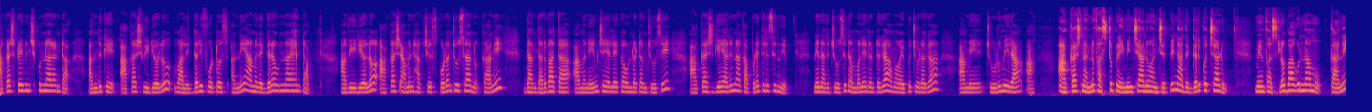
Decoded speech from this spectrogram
ఆకాష్ ప్రేమించుకున్నారంట. అందుకే ఆకాష్ వీడియోలు వాళ్ళిద్దరి ఫొటోస్ అన్నీ ఆమె దగ్గర ఉన్నాయంట. ఆ వీడియోలో ఆకాష్ ఆమెను హక్ చేసుకోవడం చూశాను. కానీ దాని తర్వాత ఆమెను ఏం చేయలేక ఉండటం చూసి ఆకాష్ గే అని నాకు అప్పుడే తెలిసింది. నేను అది చూసి నమ్మలేనట్టుగా ఆమె వైపు చూడగా ఆమె చూడు మీరా ఆకాష్ నన్ను ఫస్ట్ ప్రేమించాను అని చెప్పి నా దగ్గరకు వచ్చాడు మేము ఫస్ట్లో బాగున్నాము కానీ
